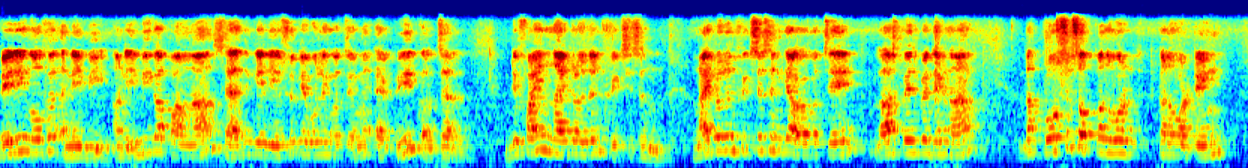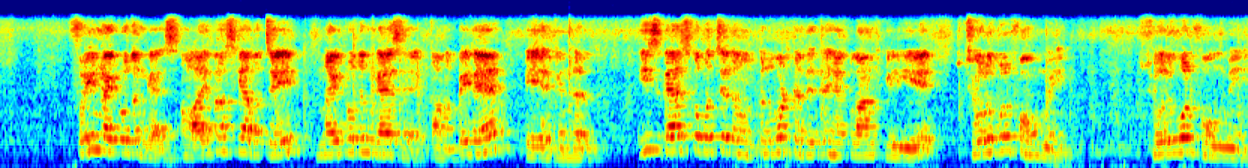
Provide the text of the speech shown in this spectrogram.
रीडिंग ऑफ़ अनीबी अनीबी का पालना शहद के लिए, उसको क्या बोलेंगे बच्चे हमें? Apiculture define nitrogen fixation nitrogen fixation क्या होगा बच्चे? लास्ट पेज पे देखना. The process of convert converting free nitrogen gas हमारे पास क्या बच्चे? नाइट्रोजन गैस है। कहाँ पे है? एयर के अंदर। इस गैस को बच्चे जब हम कन्वर्ट कर देते हैं प्लांट के लिए सोलुबल फॉर्म में सोलुबल फॉर्म में,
